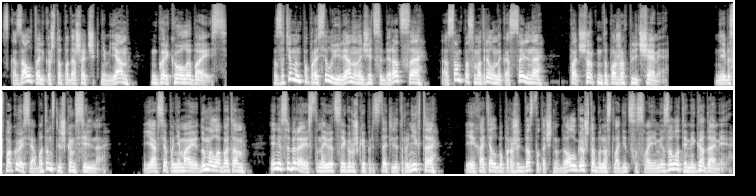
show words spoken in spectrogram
Сказал только что подошедший к ним Ян, горько улыбаясь. Затем он попросил Юлиана начать собираться, а сам посмотрел на Кассельна, подчеркнуто пожав плечами. «Не беспокойся об этом слишком сильно. Я все понимаю и думал об этом. Я не собираюсь становиться игрушкой председателя Трунихта и хотел бы прожить достаточно долго, чтобы насладиться своими золотыми годами».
